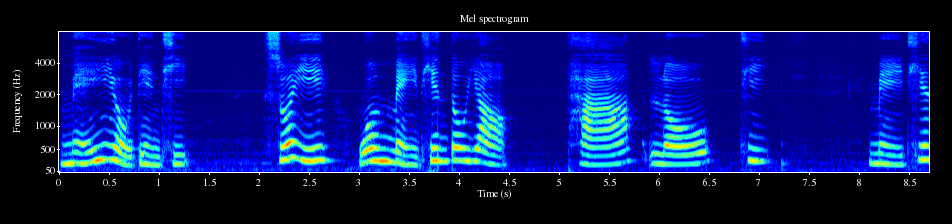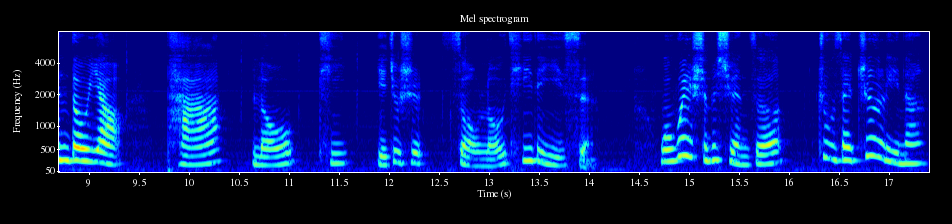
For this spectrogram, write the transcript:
没有电梯，所以我每天都要爬楼梯，每天都要爬楼梯，也就是走楼梯的意思。我为什么选择住在这里呢？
